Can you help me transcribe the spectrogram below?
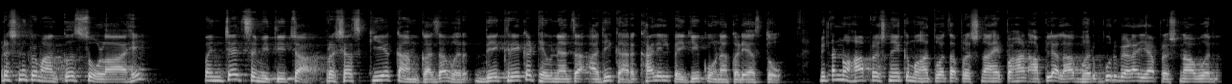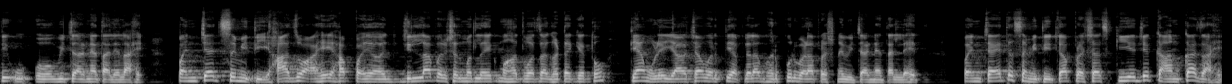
प्रश्न क्रमांक सोळा आहे. पंचायत समितीच्या प्रशासकीय कामकाजावर देखरेख ठेवण्याचा अधिकार खालीलपैकी कोणाकडे असतो? मित्रांनो हा प्रश्न एक महत्त्वाचा प्रश्न आहे. पहा आपल्याला भरपूर वेळा या प्रश्नावरती विचारण्यात आलेला आहे. पंचायत समिती हा जो आहे हा प जिल्हा परिषद मधला एक महत्त्वाचा घटक येतो. त्यामुळे याच्यावरती आपल्याला भरपूर वेळा प्रश्न विचारण्यात आले आहेत. पंचायत समितीच्या प्रशासकीय जे कामकाज आहे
